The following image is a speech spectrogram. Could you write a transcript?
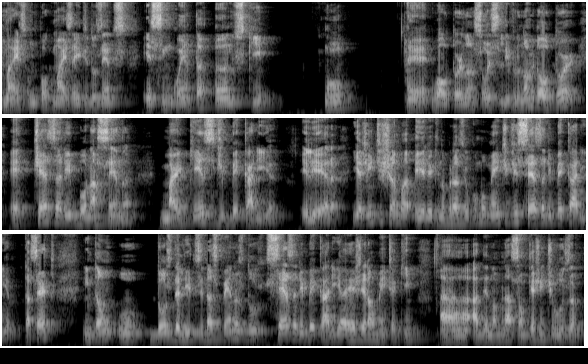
mais um pouco mais aí de 250 anos que o, é, o autor lançou esse livro. O nome do autor é Cesare Bonacena, Marquês de Beccaria. Ele era. E a gente chama ele aqui no Brasil comumente de César de Beccaria, tá certo? Então, o dos delitos e das penas do César de Beccaria é geralmente aqui a, a denominação que a gente usa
